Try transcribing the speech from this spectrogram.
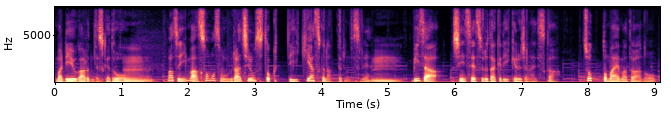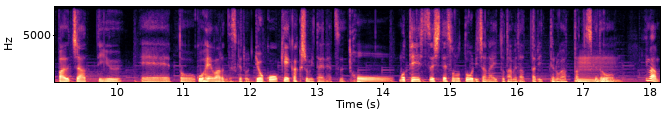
まあ、理由があるんですけど、うん。まず今そもそもウラジオストクって行きやすくなってるんですね、うん。ビザ申請するだけで行けるじゃないですか。ちょっと前まではあのバウチャーっていうえーっと語弊はあるんですけど旅行計画書みたいなやつ。も提出してその通りじゃないとダメだったりっていうのがあったんですけど、うん。今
